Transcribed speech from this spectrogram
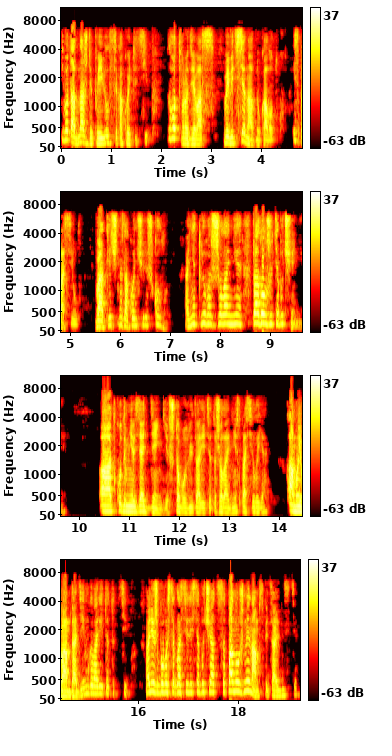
И вот однажды появился какой-то тип, вот вроде вас, вы ведь все на одну колодку, и спросил, вы отлично закончили школу, а нет ли у вас желания продолжить обучение? А откуда мне взять деньги, чтобы удовлетворить это желание, спросила я. А мы вам дадим, говорит этот тип, а лишь бы вы согласились обучаться по нужной нам специальности.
